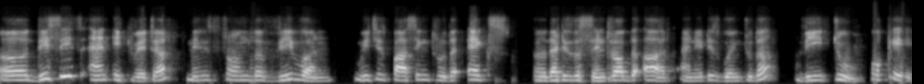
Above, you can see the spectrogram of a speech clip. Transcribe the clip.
uh, this is an equator means from the v1 which is passing through the x that is the center of the earth and it is going to the V2. Okay,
